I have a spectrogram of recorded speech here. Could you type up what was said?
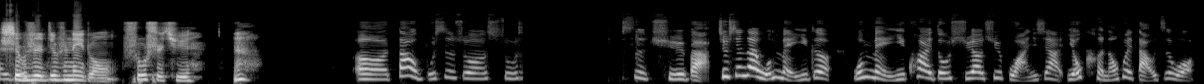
是不是就是那种舒适区？呃，倒不是说舒适区吧，就现在我每一个我每一块都需要去管一下，有可能会导致我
